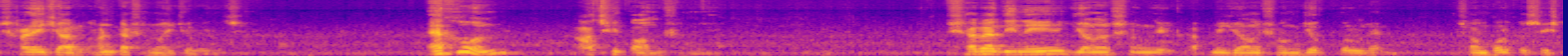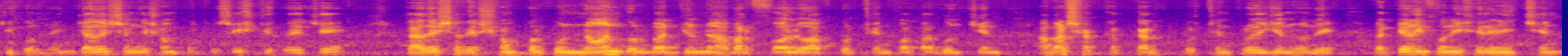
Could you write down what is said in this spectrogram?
সাড়ে চার ঘণ্টা সময় চলে গেছে। এখন আছে কম সময়। সারাদিনে জনসঙ্গে আপনি জনসংযোগ করলেন। সম্পর্ক সৃষ্টি করলেন যাদের সঙ্গে সম্পর্ক সৃষ্টি হয়েছে, তাদের সাথে সম্পর্ক উন্নয়ন করবার জন্য আবার ফলো আপ করছেন, কথা বলছেন, আবার সাক্ষাৎকার করছেন, প্রয়োজন হলে বা টেলিফোনে সেরে নিচ্ছেন।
